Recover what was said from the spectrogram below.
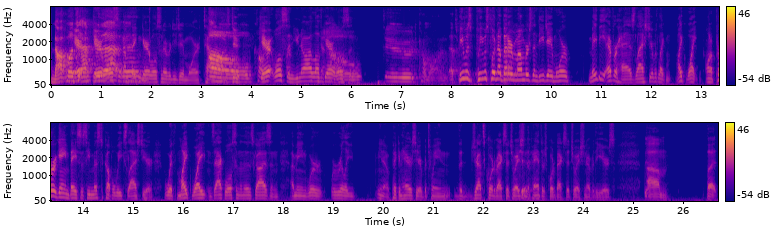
not much Garrett, after Garrett that. Wilson. I'm taking Garrett Wilson over DJ Moore. Talent Oh, Dude, Garrett on. Wilson. You know I love Garrett Wilson. Dude, come on. That's He was he was putting up better numbers than DJ Moore maybe ever has last year with like Mike White on a per game basis. He missed a couple weeks last year with Mike White and Zach Wilson and those guys. And I mean, we're we're really you know picking hairs here between the Jets quarterback situation, the Panthers quarterback situation over the years. Um, but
